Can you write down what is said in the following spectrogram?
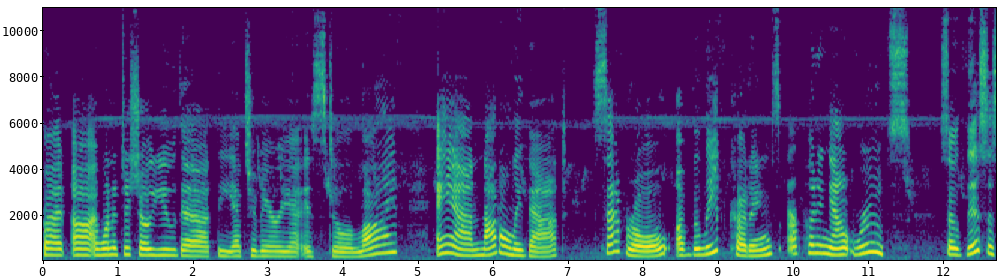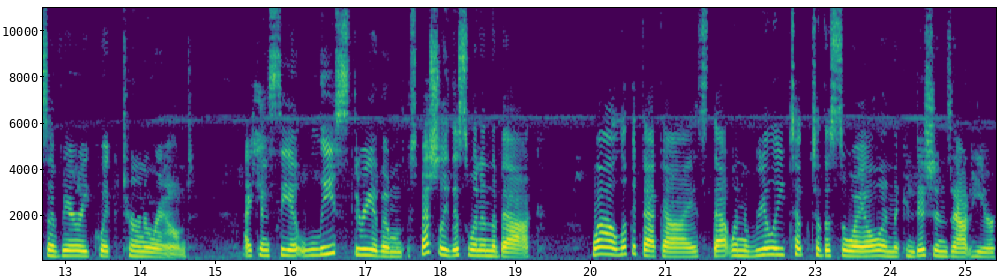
But uh, I wanted to show you that the Echeveria is still alive. And not only that, several of the leaf cuttings are putting out roots. So this is a very quick turnaround. I can see at least three of them, especially this one in the back. Wow, look at that, guys. That one really took to the soil and the conditions out here.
